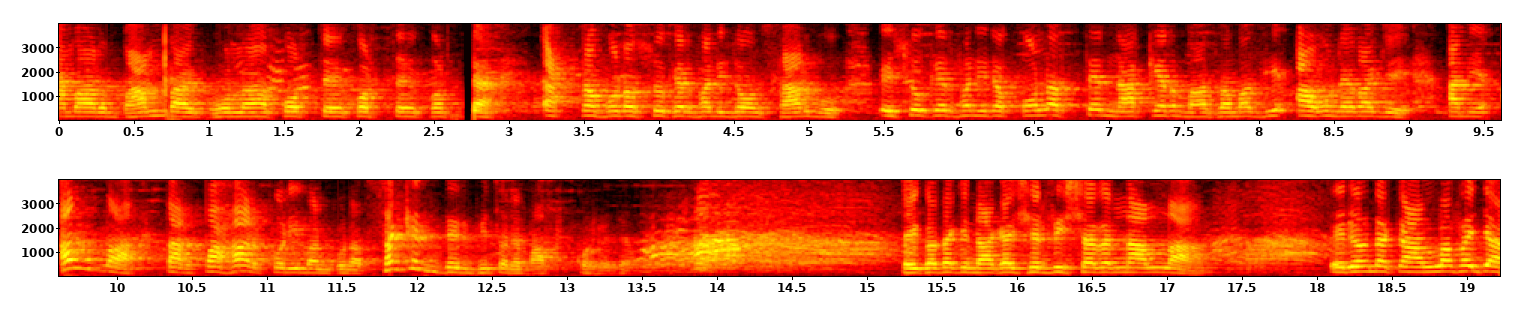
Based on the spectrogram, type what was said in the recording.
আমার বান্দা গোনা করতে করতে করতে একটা ফোটা চোখের পানি যখন ছাড়বো এই চোখের পানিটা কনাতে নাকের মাঝামাঝি, আউনের আগে আমি আল্লাহ তার পাহাড় পরিমাণ গোনা সেকেন্ডের ভিতরে মাফ করে দেব। এই কথা কি নাগাইশের ফির সাহেবের না আল্লাহ? এইরকম একটা আল্লাহ ফাইজা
